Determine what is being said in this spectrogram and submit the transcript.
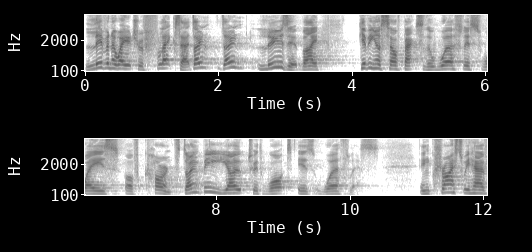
Live in a way which reflects that. Don't, don't lose it by giving yourself back to the worthless ways of Corinth. Don't be yoked with what is worthless. In Christ, we have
